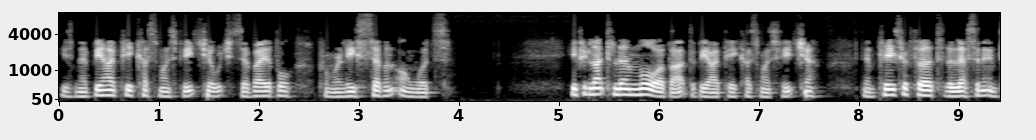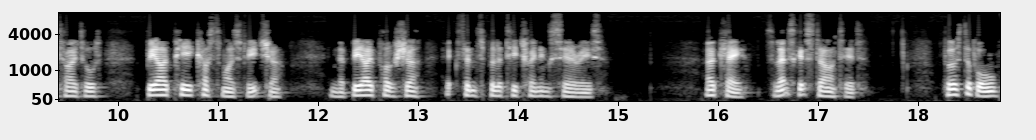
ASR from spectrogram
using the BIP Customize feature which is available from Release 7 onwards. If you'd like to learn more about the BIP Customize feature, then please refer to the lesson entitled BIP Customize feature in the BI Publisher Extensibility Training Series. Okay, so let's get started. First of all,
